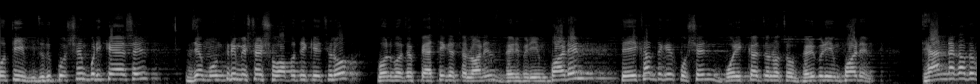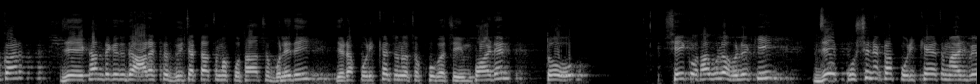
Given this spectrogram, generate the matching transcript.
সভাপতি যদি কোশ্চেন পরীক্ষায় আসে, যে মন্ত্রী মিশনের সভাপতি কে ছিল, বলব যে প্যাথিক হচ্ছে লরেন্স ভেরি ভেরি ইম্পর্টেন্ট তো এখান থেকে কোশ্চেন পরীক্ষার জন্য ভেরি ভেরি ইম্পর্টেন্ট ধ্যান রাখা দরকার যে এখান থেকে যদি আর একটা দুই, চারটা তোমার কোথাও আছে বলে দিই, যেটা পরীক্ষার জন্য খুব হচ্ছে ইম্পর্টেন্ট তো সেই কথাগুলো হলো কি, যে কোশ্চেন একটা পরীক্ষায় তোমার আসবে,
